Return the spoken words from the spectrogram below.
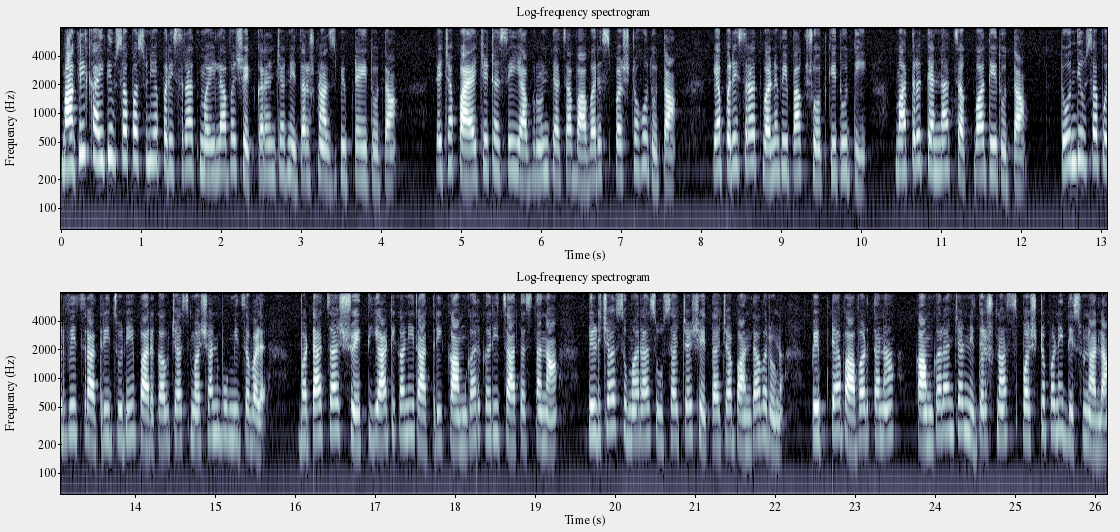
मागील काही दिवसापासून या परिसरात महिला व शेतकऱ्यांच्या निदर्शनास बिबट्या येत होता. त्याच्या पायाचे ठसे यावरून त्याचा वावर स्पष्ट होत होता. या परिसरात वन विभाग शोध घेत होती. मात्र त्यांना चकवा देत होता. दोन दिवसापूर्वीच रात्री जुने पारगावच्या स्मशानभूमीजवळ भटाचा श्वेत या ठिकाणी रात्री कामगार घरी जात असताना दीडच्या सुमारास उसाच्या शेताच्या बांधावरून बिबट्या वावरताना कामगारांच्या निदर्शनास स्पष्टपणे दिसून आला.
